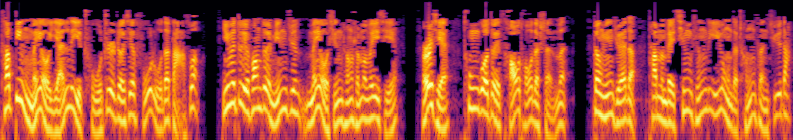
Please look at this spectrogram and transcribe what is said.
他并没有严厉处置这些俘虏的打算，因为对方对明军没有形成什么威胁。而且，通过对曹头的审问，邓明觉得他们被清廷利用的成分巨大，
